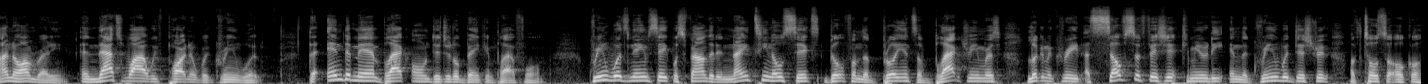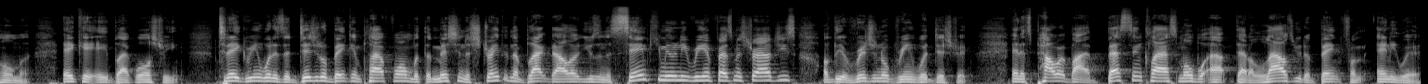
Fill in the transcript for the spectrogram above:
I know I'm ready, and that's why we've partnered with Greenwood, the in demand black owned digital banking platform. Greenwood's namesake was founded in 1906, built from the brilliance of black dreamers looking to create a self sufficient community in the Greenwood district of Tulsa, Oklahoma, aka Black Wall Street. Today, Greenwood is a digital banking platform with the mission to strengthen the black dollar using the same community reinvestment strategies of the original Greenwood district. And it's powered by a best in class mobile app that allows you to bank from anywhere.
